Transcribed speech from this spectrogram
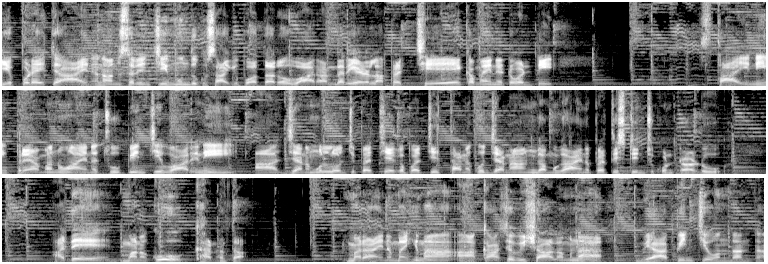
ఎప్పుడైతే ఆయనను అనుసరించి ముందుకు సాగిపోతారో వారందరి ఎడల ప్రత్యేకమైనటువంటి స్థాయిని ప్రేమను ఆయన చూపించి వారిని ఆ జనముల్లోంచి ప్రత్యేకపరిచి తనకు జనాంగముగా ఆయన ప్రతిష్ఠించుకుంటాడు. అదే మనకు ఘనత. మరి ఆయన మహిమ ఆకాశ విశాలమున వ్యాపించి ఉందంట.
